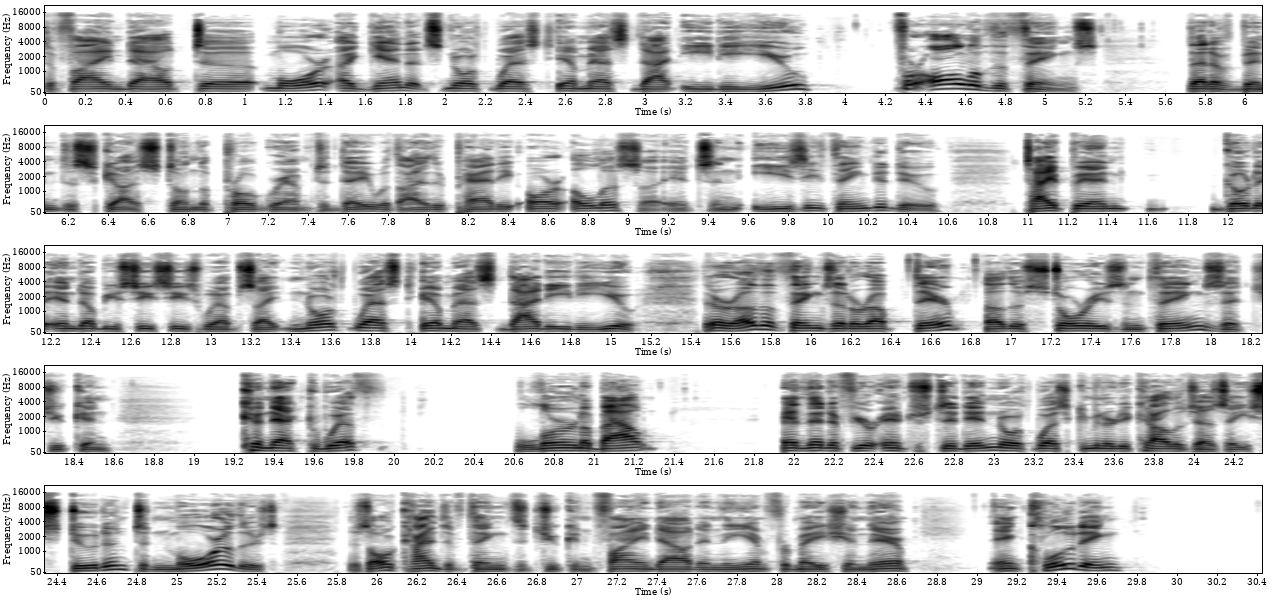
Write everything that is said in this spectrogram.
To find out uh, more, again, it's northwestms.edu for all of the things that have been discussed on the program today with either Patti or Alyssa. It's an easy thing to do. Type in, go to NWCC's website, northwestms.edu. There are other things that are up there, other stories and things that you can connect with learn about. And then if you're interested in Northwest Community College as a student and more, there's there's all kinds of things that you can find out in the information there, including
